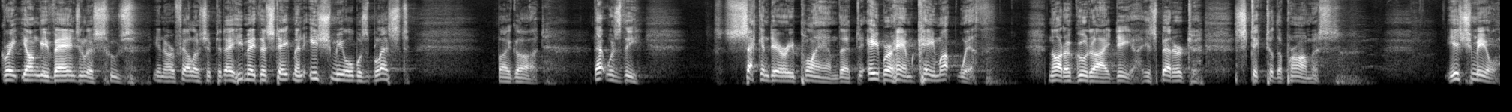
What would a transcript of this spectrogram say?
great young evangelists who's in our fellowship today, he made this statement Ishmael was blessed by God. That was the secondary plan that Abraham came up with. Not a good idea. It's better to stick to the promise. Ishmael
